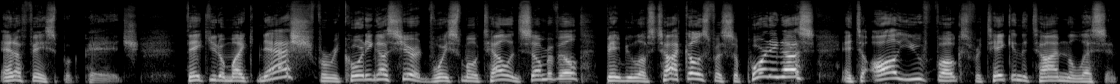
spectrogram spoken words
and a Facebook page. Thank you to Mike Nash for recording us here at Voice Motel in Somerville, Baby Loves Tacos for supporting us, and to all you folks for taking the time to listen.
